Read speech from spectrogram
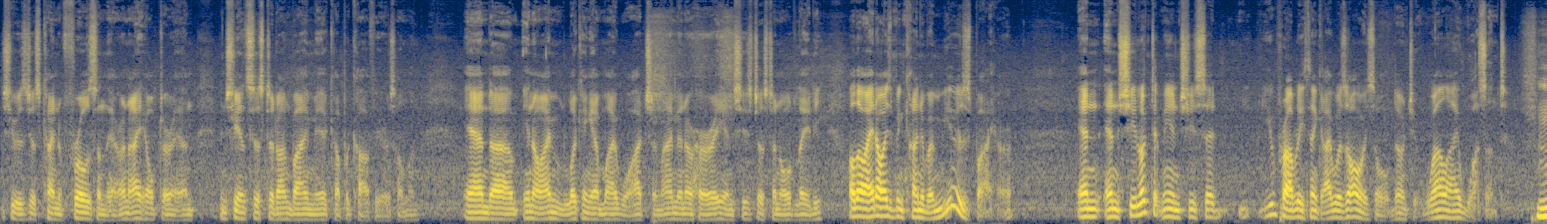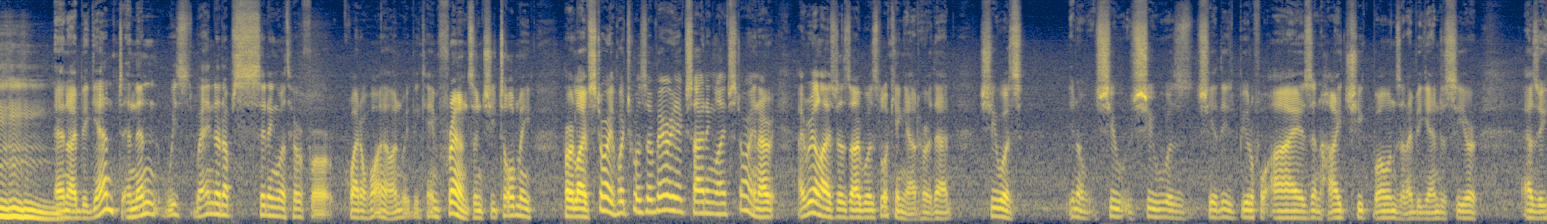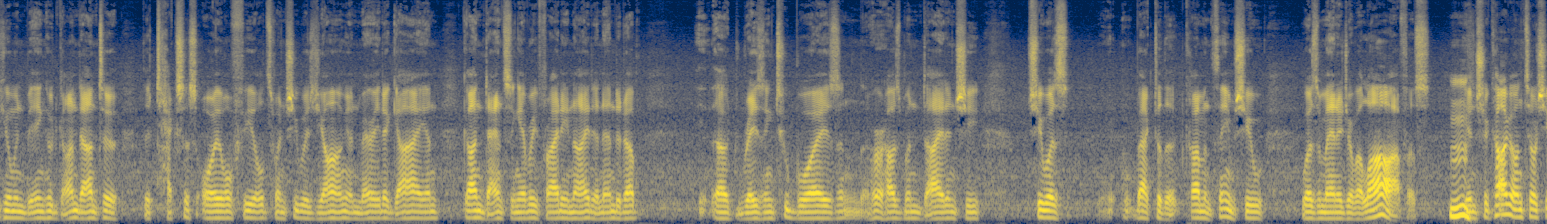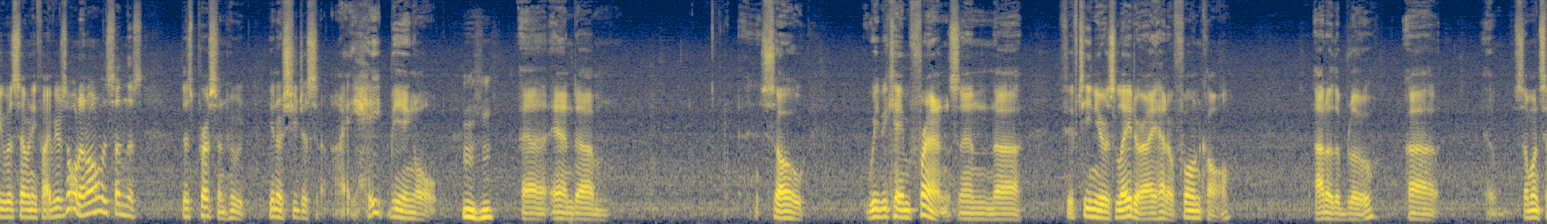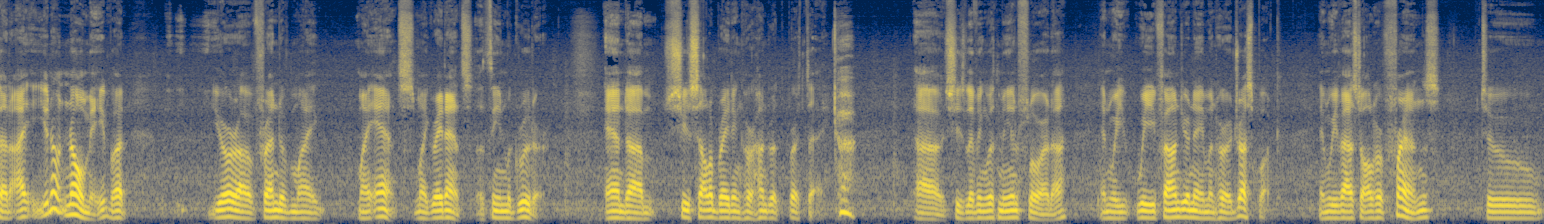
She was just kind of frozen there, and I helped her in, and she insisted on buying me a cup of coffee or something. And uh, you know, I'm looking at my watch, and I'm in a hurry, and she's just an old lady. Although I'd always been kind of amused by her. And and she looked at me and she said, "You probably think I was always old, don't you?" Well, I wasn't. and I began, t- and then we, we ended up sitting with her for quite a while, and we became friends. And she told me her life story, which was a very exciting life story. And I, I realized as I was looking at her that she was, you know, she she was she had these beautiful eyes and high cheekbones, and I began to see her as a human being who'd gone down to the Texas oil fields when she was young and married a guy and gone dancing every Friday night and ended up uh, raising two boys and her husband died and she she was back to the common theme she was a manager of a law office mm. in Chicago until she was 75 years old and all of a sudden this this person who you know she just I hate being old mm-hmm. uh, and um, so we became friends. And uh, 15 years later, I had a phone call out of the blue. Uh, someone said, "I you don't know me, but you're a friend of my my aunt's, my great aunt's, Athene Magruder, and um, she's celebrating her hundredth birthday. uh, she's living with me in Florida, and we we found your name in her address book, and we've asked all her friends to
